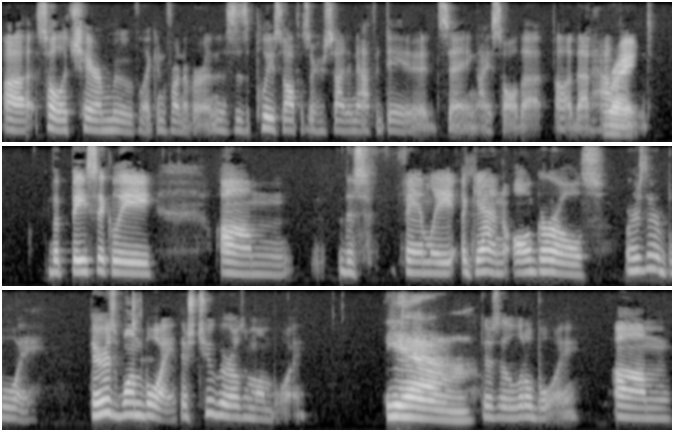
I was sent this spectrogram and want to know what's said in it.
uh, saw a chair move like in front of her, and this is a police officer who signed an affidavit saying, "I saw that uh, that happened." Right. But basically, um, this family again, all girls, or is there a boy? There is one boy. There's two girls and one boy. Yeah. There's a little boy. Um,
